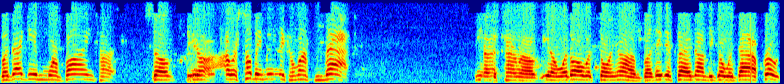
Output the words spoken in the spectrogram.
but that gave them more buying time. So, you know, I was hoping maybe they could learn from that. You know, this time around, you know, with all what's going on, but they decided not to go with that approach.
